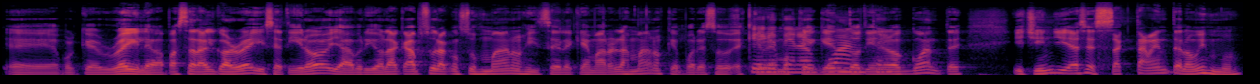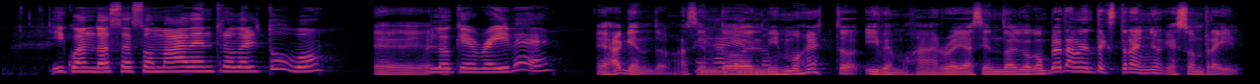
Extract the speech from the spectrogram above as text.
Eh, porque Rey le va a pasar algo a Rey y se tiró y abrió la cápsula con sus manos y se le quemaron las manos, que por eso es que, Que vemos que Gendo tiene los guantes. Y Shinji hace exactamente lo mismo. Y cuando se asoma dentro del tubo, Eh, lo que Ray ve, es a Gendo haciendo el mismo gesto y vemos a Rey haciendo algo completamente extraño que es sonreír.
